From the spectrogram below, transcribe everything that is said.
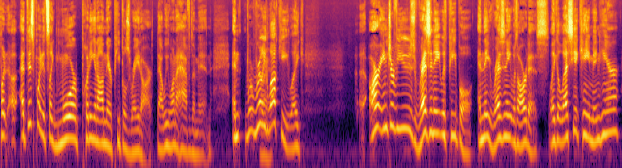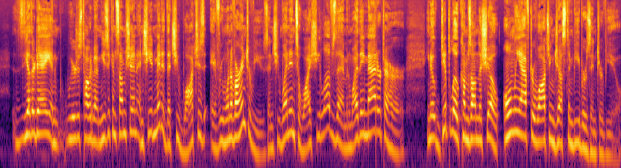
but uh, at this point it's like more putting it on their people's radar that we want to have them in. And we're really lucky like our interviews resonate with people and they resonate with artists. Like Alessia came in here the other day and we were just talking about music consumption and she admitted that she watches every one of our interviews and she went into why she loves them and why they matter to her. You know, Diplo comes on the show only after watching Justin Bieber's interview.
